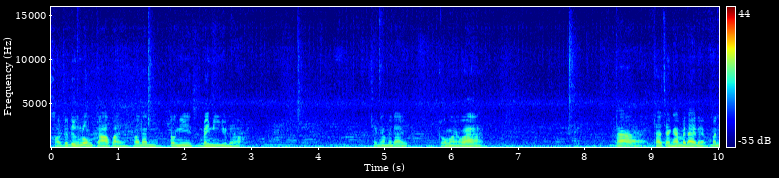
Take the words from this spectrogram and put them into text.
ขาจะดึงลงกาวไป เพราะนั้นตรงนี้ไม่มีอยู่แล้วใช้งานไม่ได้ก็หมายว่า ถ้าถ้าใช้งานไม่ได้เนี่ย มัน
